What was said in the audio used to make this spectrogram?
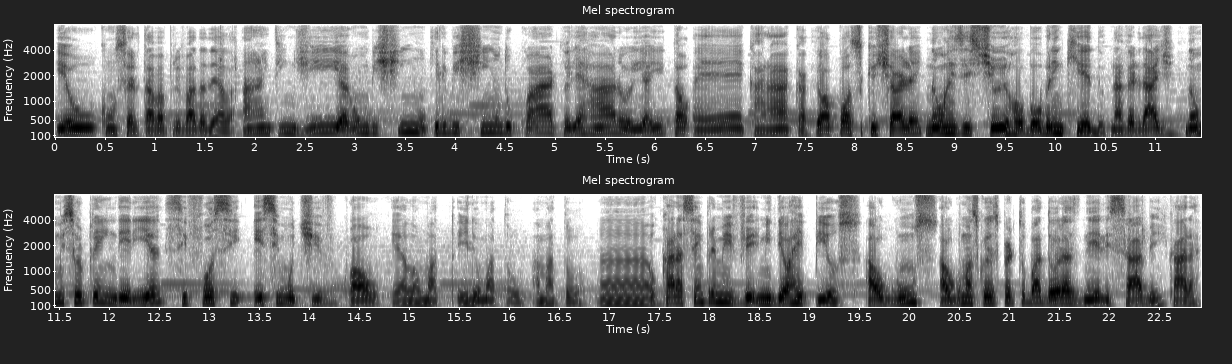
eu consertava a privada dela. Ah, entendi. É um bichinho. Aquele bichinho do quarto. Ele é raro. E aí tal. É, caraca. Eu aposto que o Charlie não resistiu e roubou o brinquedo. Na verdade, não me surpreenderia se fosse esse motivo qual ela o mat ele o matou, a matou. Uh, o cara sempre me, me deu arrepios. Alguns, algumas coisas perturbadoras nele, sabe? Cara,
